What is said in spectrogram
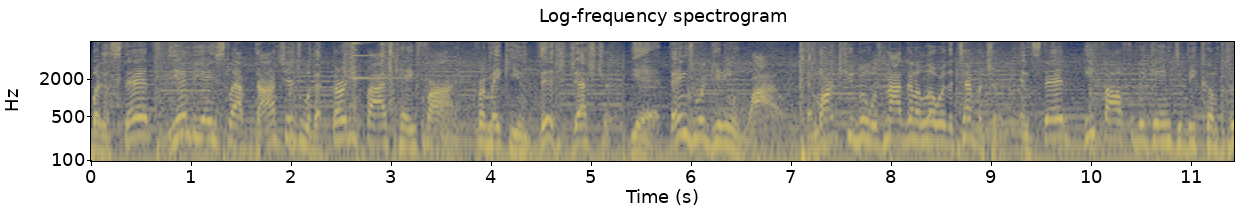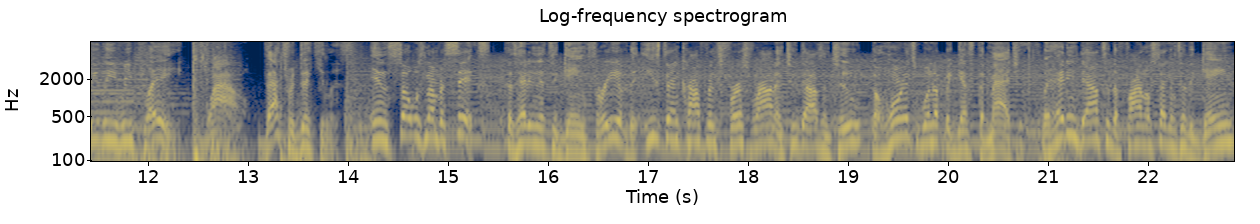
But instead, the NBA slapped Doncic with a 35K fine for making this gesture. Yeah, things were getting wild, and Mark Cuban was not going to lower the temperature. Instead, he filed for the game to be completely replayed. Wow, that's ridiculous. And so was number six, because heading into game three of the Eastern Conference first round in 2002, the Hornets went up against the Magic. But heading down to the final seconds of the game,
